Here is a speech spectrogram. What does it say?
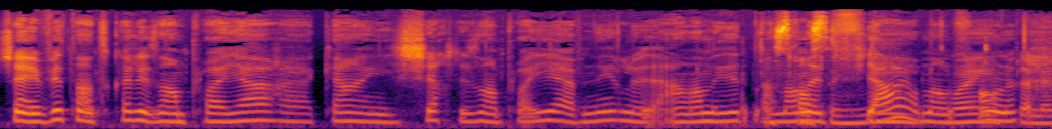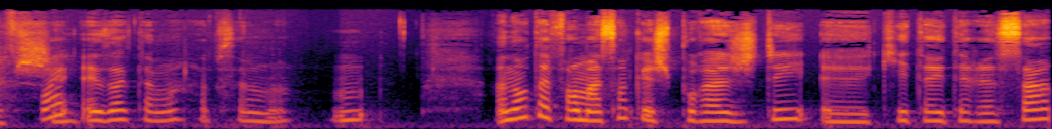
J'invite en tout cas les employeurs, à, quand ils cherchent des employés à venir, à en, être- à À en être s'enseigner, fiers, dans le ouais, fond. Oui, exactement, absolument. Mm. Une autre information que je pourrais ajouter euh, qui est intéressant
